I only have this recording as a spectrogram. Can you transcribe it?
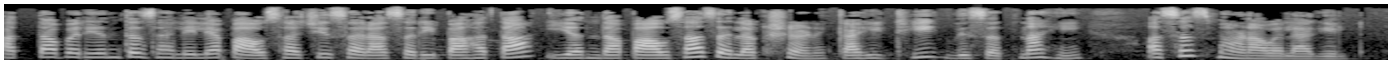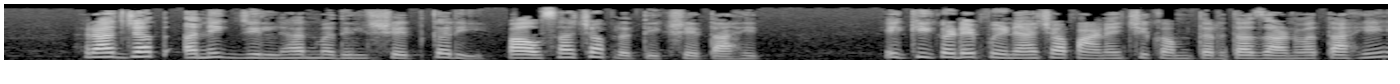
आतापर्यंत झालेल्या पावसाची सरासरी पाहता यंदा पावसाचं लक्षण काही ठीक दिसत नाही असंच म्हणावं लागेल. राज्यात अनेक जिल्ह्यांमधील शेतकरी पावसाच्या प्रतीक्षेत आहेत. एकीकडे पिण्याच्या पाण्याची कमतरता जाणवत आहे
